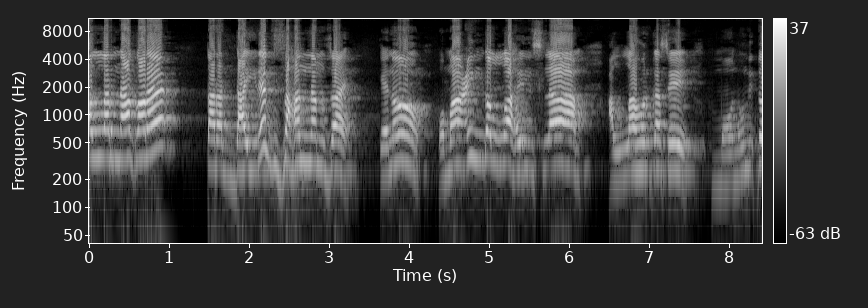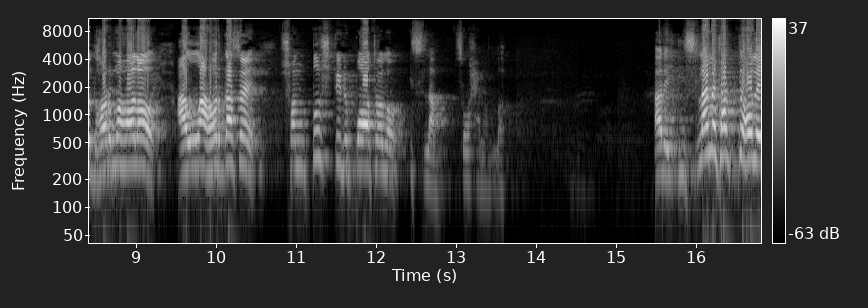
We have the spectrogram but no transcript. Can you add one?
আল্লাহর না করে, তারা ডাইরেক্ট জাহান্নাম যায়। কেন? ওমা ইসলাম। আল্লাহর কাছে মনোনীত ধর্ম হলো, আল্লাহর কাছে সন্তুষ্টির পথ হলো ইসলাম। সুবহানাল্লাহ। আর এই ইসলামে থাকতে হলে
